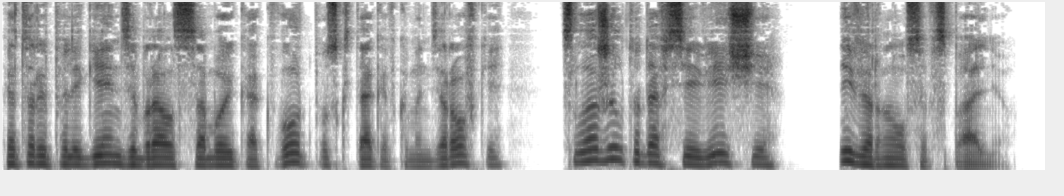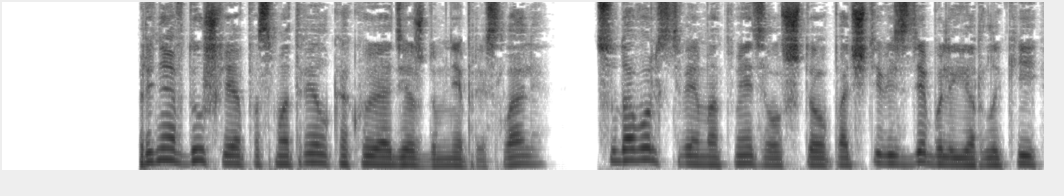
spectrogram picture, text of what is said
который, по легенде, брал с собой как в отпуск, так и в командировке, сложил туда все вещи и вернулся в спальню. Приняв душ, я посмотрел, какую одежду мне прислали, с удовольствием отметил, что почти везде были ярлыки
